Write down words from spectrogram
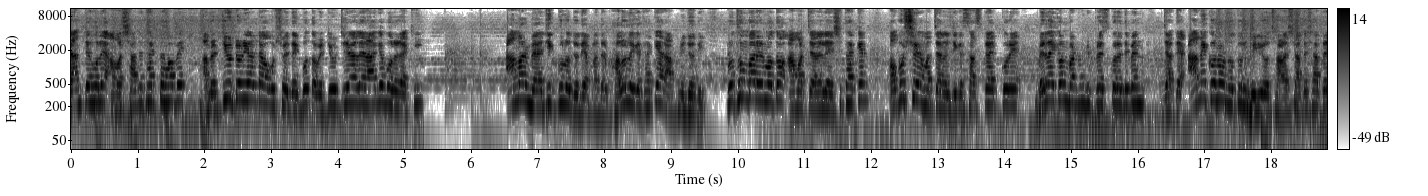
জানতে হলে আমার সাথে থাকতে হবে। আমরা টিউটোরিয়ালটা অবশ্যই দেখব, তবে টিউটোরিয়ালের আগে বলে রাখি, আমার ম্যাজিকগুলো যদি আপনাদের ভালো লেগে থাকে আর আপনি যদি প্রথমবারের মতো আমার চ্যানেলে এসে থাকেন। অবশ্যই আমার চ্যানেলটিকে সাবস্ক্রাইব করে বেল আইকন বাটনটি প্রেস করে দিবেন, যাতে আমি কোনো নতুন ভিডিও ছাড়ার সাথে সাথে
